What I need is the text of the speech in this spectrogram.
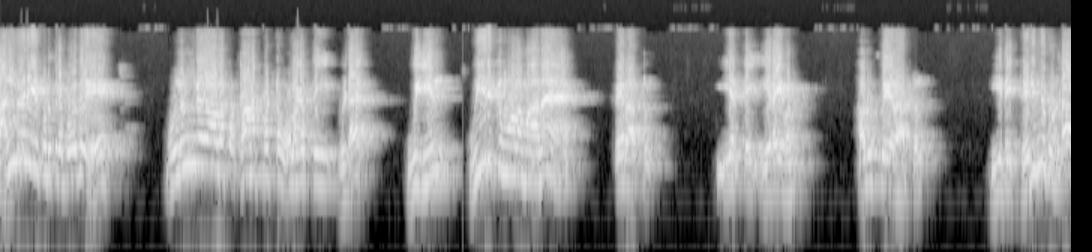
நல்வினையை கொடுக்கிற போது உலங்களால காணப்பட்ட உலகத்தை விட உயிர் உயிருக்கு மூலமான பேராற்றல் இயற்கை இறைவன் அருட்பேராற்றல். இதை தெரிந்து கொண்டா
